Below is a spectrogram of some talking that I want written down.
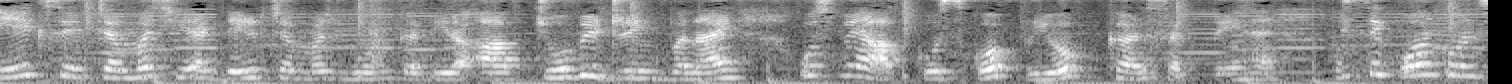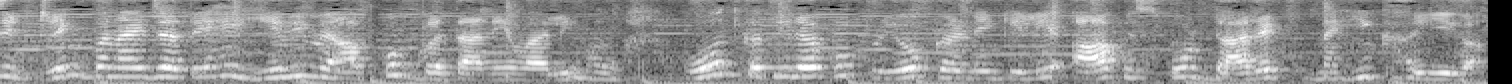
एक से चम्मच या डेढ़ चम्मच गोंद कतीरा आप जो भी ड्रिंक बनाएँ, उसमें आपको उसको प्रयोग कर सकते हैं। इससे कौन कौन से ड्रिंक बनाए जाते हैं, ये भी मैं आपको बताने वाली हूँ। गोंद कतीरा को प्रयोग करने के लिए आप इसको डायरेक्ट नहीं खाइएगा।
